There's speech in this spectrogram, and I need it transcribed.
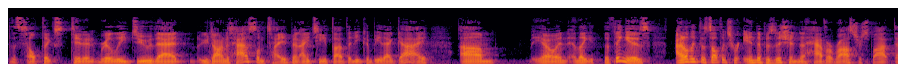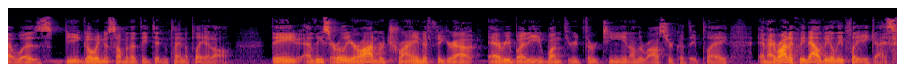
the Celtics didn't really do that Udonis Haslem type, and IT thought that he could be that guy. Um, you know, and, and like the thing is, I don't think the Celtics were in the position to have a roster spot that was being going to someone that they didn't plan to play at all. They at least earlier on were trying to figure out everybody one through thirteen on the roster could they play, and ironically now they only play eight guys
